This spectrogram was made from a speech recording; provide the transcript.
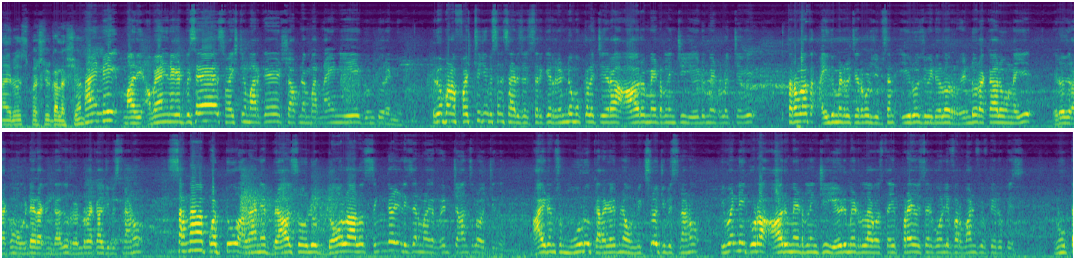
నా ఈరోజు స్పెషల్ కలెక్షన్. హాయ్ అండి మాది Abhayanjana pieces Vaishnavi market shop number nine A Guntur అండి. ఈరోజు మనం ఫస్ట్ చూపిస్తున్న సారీస్ వచ్చేసరికి రెండు ముక్కల చీర ఆరు మీటర్ల నుంచి ఏడు మీటర్లు వచ్చేవి. తర్వాత ఐదు మీటర్ల చీర కూడా చూపిస్తాను. ఈ రోజు వీడియోలో రెండు రకాలు ఉన్నాయి. ఈ రోజు రకం ఒకటే రకం కాదు రెండు రకాలు చూపిస్తున్నాను. సన్నా పట్టు అలానే బ్రాసోలు డోలాలు సింగిల్ డిజైన్ మనకి రెండు ఛాన్స్లో వచ్చింది. ఐటమ్స్ మూడు కలగలిపిన మిక్స్లో చూపిస్తున్నాను. ఇవన్నీ కూడా ఆరు మీటర్ల నుంచి ఏడు మీటర్ల దాకా వస్తాయి. ప్రైస్ వచ్చేసరికి only for one fifty rupees నూట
